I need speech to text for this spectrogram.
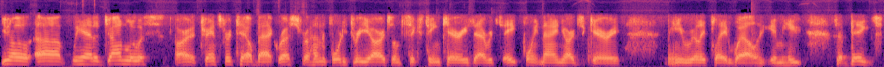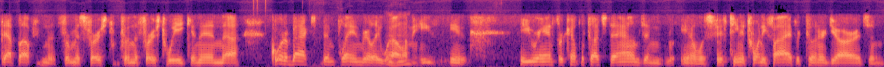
You know, uh, we had a John Lewis, our transfer tailback, rushed for 143 yards on 16 carries, averaged 8.9 yards a carry he really played well. I mean, he it's a big step up from the, from his first from the first week, and then uh, quarterback's been playing really well. Mm-hmm. I mean, he, he he ran for a couple touchdowns, and you know was 15 to 25 for 200 yards, and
